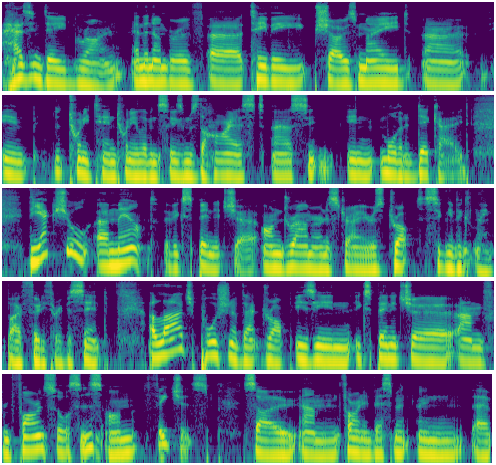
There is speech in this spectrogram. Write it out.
has indeed grown, and the number of uh, TV shows made uh, in the 2010-2011 season was the highest uh, in more than a decade, the actual amount of expenditure on drama in Australia has dropped significantly by 33%. A large portion of that drop is in expenditure um, from foreign sources on features. So, um, foreign investment in uh,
